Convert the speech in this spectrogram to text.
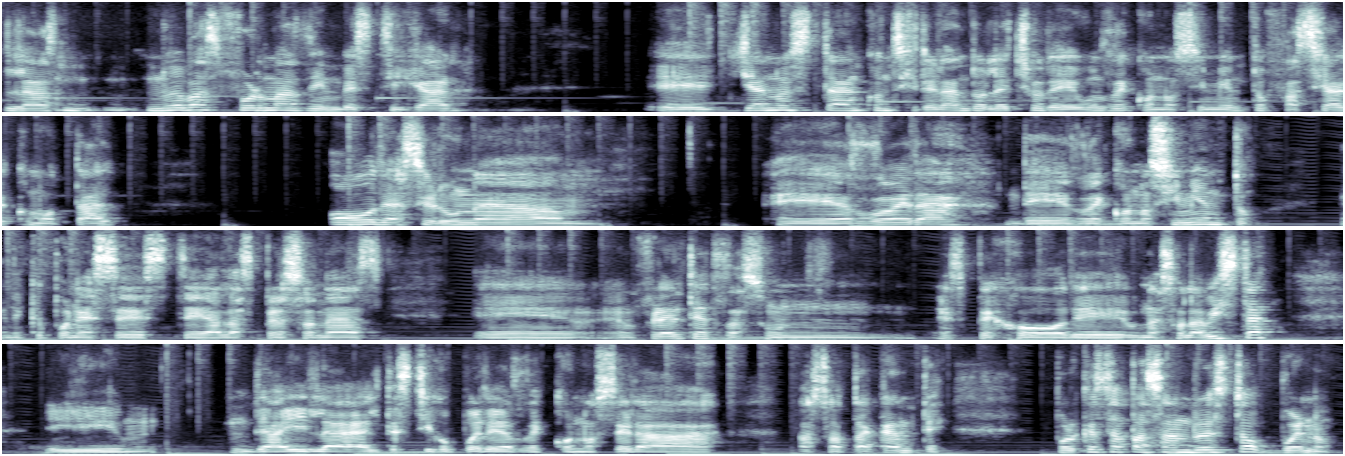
las nuevas formas de investigar eh, ya no están considerando el hecho de un reconocimiento facial como tal o de hacer una eh, rueda de reconocimiento en el que pones este, a las personas eh, enfrente tras un espejo de una sola vista y de ahí el testigo puede reconocer a, a su atacante. ¿Por qué está pasando esto? Bueno,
